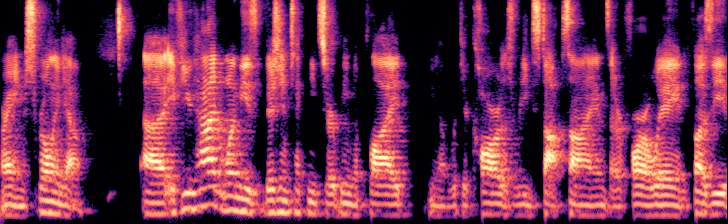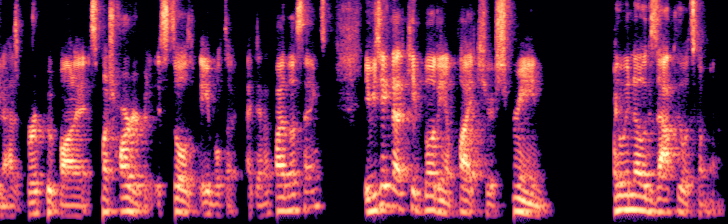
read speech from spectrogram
right? And you're scrolling down. Uh, if you had one of these vision techniques that are being applied, you know, with your car that's reading stop signs that are far away and fuzzy and has bird poop on it, it's much harder, but it's still able to identify those things. If you take that capability and apply it to your screen, it would know exactly what's going on,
